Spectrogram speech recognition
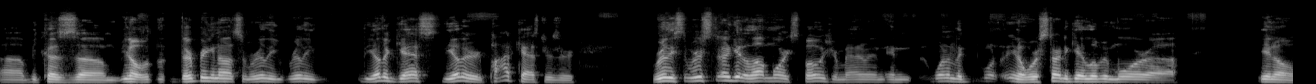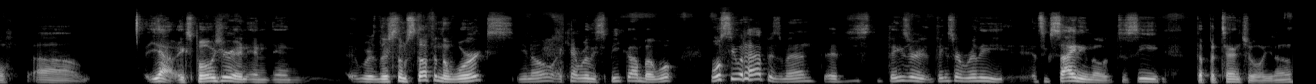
uh, because um, you know they're bringing on some really really the other guests, the other podcasters are really we're starting to get a lot more exposure, man. And, and one of the you know we're starting to get a little bit more, uh, you know, um, yeah, exposure and and and there's some stuff in the works. You know, I can't really speak on, but we'll we'll see what happens, man. It just things are things are really it's exciting though to see the potential. You know.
